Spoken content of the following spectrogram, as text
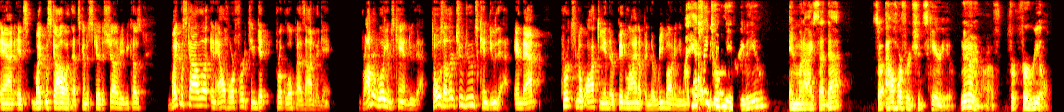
and it's Mike Muscala that's going to scare the shit out of me because Mike Muscala and Al Horford can get Brook Lopez out of the game. Robert Williams can't do that. Those other two dudes can do that, and that hurts Milwaukee in their big lineup and their rebounding. And I actually like to totally do. agree with you. And when I said that, so Al Horford should scare you. No, no, no, no, no, for for real.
